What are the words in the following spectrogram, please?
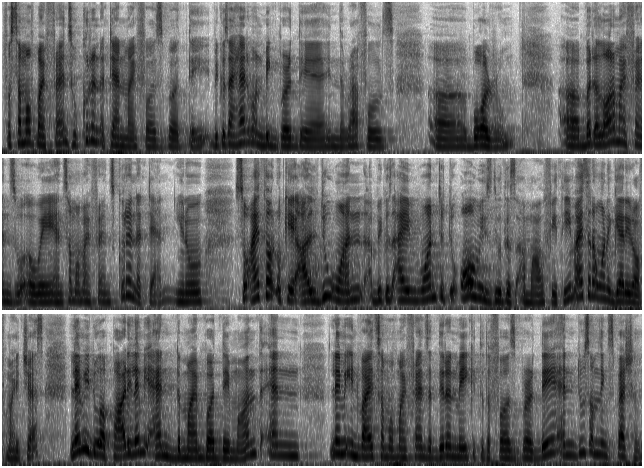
for some of my friends who couldn't attend my first birthday because I had one big birthday in the Raffles uh, ballroom. Uh, but a lot of my friends were away and some of my friends couldn't attend you know. So i thought okay i'll do one because i wanted to always do this amalfi theme i said i want to get it off my chest. Let me do a party. Let me end my birthday month and let me invite some of my friends that didn't make it to the first birthday and do something special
